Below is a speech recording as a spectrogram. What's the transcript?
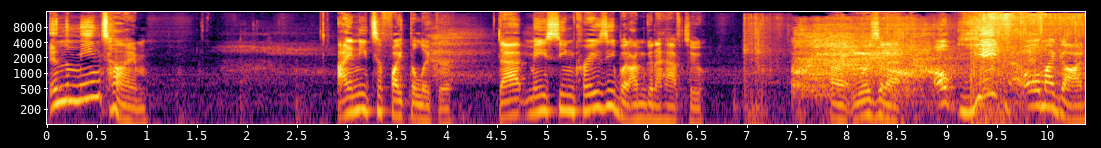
In the meantime, I need to fight the Licker. That may seem crazy, but I'm gonna have to. Alright, where's it at? Oh, yeet! Oh my god,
